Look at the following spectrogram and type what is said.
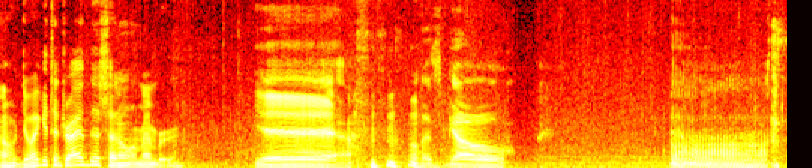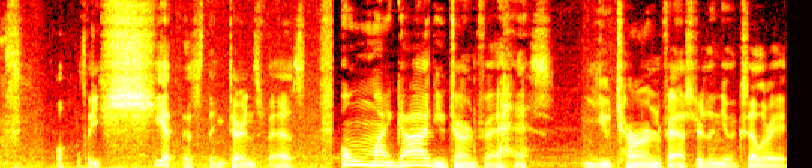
Oh, do I get to drive this? I don't remember. Yeah. Let's go. Holy shit, this thing turns fast. Oh my god, you turn fast. You turn faster than you accelerate.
